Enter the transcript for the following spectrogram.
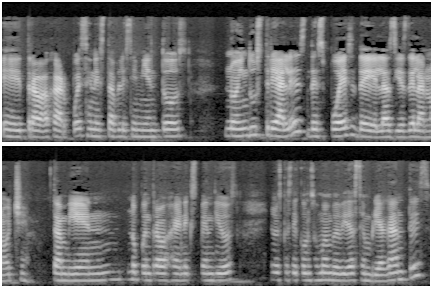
eh, trabajar pues en establecimientos no industriales después de las 10 de la noche. También no pueden trabajar en expendios en los que se consuman bebidas embriagantes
